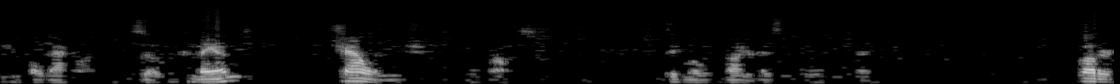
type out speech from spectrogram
we can fall back on. So, command, challenge, and promise. Take a moment to bow your heads. Father,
